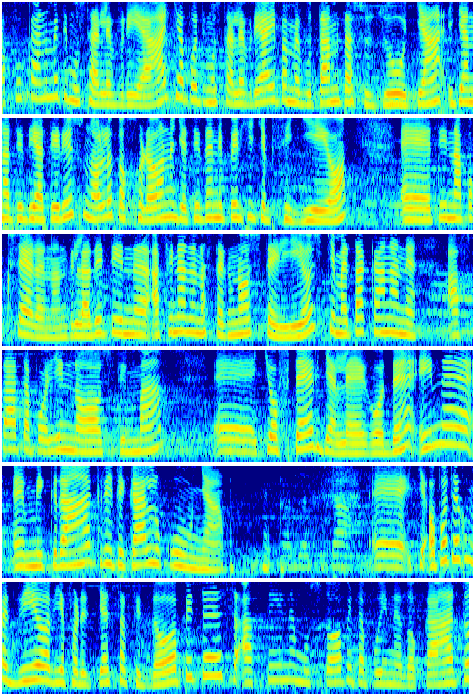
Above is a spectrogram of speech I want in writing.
αφού κάνουμε τη μουσταλευριά και από τη μουσταλευριά είπαμε βουτάμε τα σουτζούκια για να τη διατηρήσουν όλο το χρόνο γιατί δεν υπήρχε και ψυγείο, ε, την αποξέραναν. Δηλαδή την ε, αφήνανε να στεγνώσει τελείως και μετά κάνανε αυτά τα πολύ νόστιμα ε, και οφτέρια λέγονται. Είναι ε, μικρά κριτικά λουκούμια. Ε, και, οπότε έχουμε δύο διαφορετικές σταφυδόπιτες. Αυτή είναι μουστόπιτα που είναι εδώ κάτω.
